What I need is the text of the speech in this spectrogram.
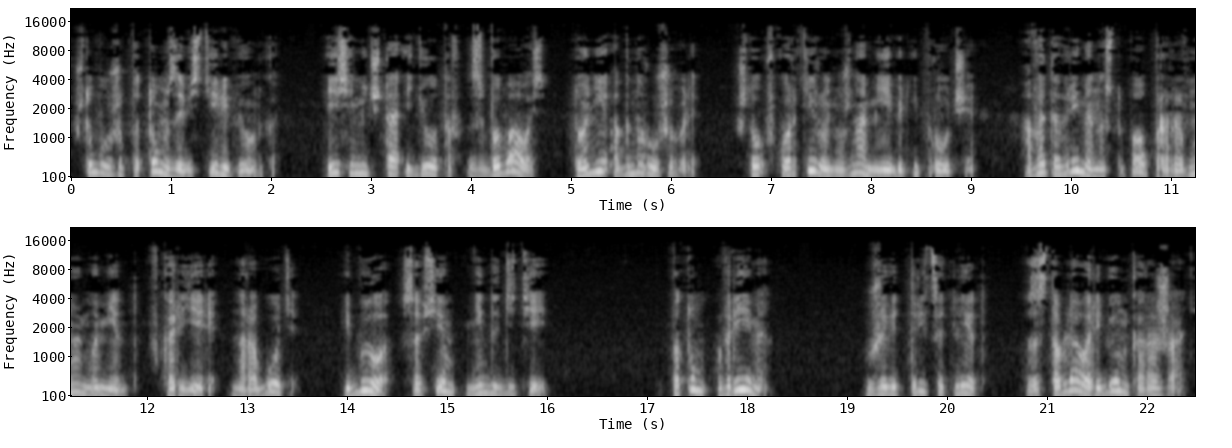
чтобы уже потом завести ребенка. Если мечта идиотов сбывалась, то они обнаруживали, что в квартиру нужна мебель и прочее, а в это время наступал прорывной момент в карьере, на работе, и было совсем не до детей. Потом время, уже ведь 30 лет, заставляло ребенка рожать,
